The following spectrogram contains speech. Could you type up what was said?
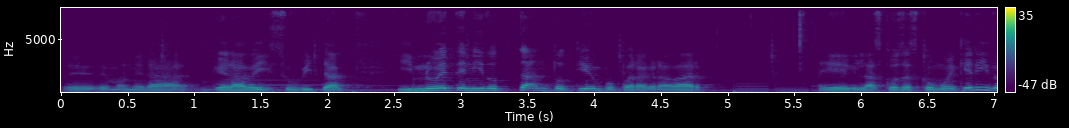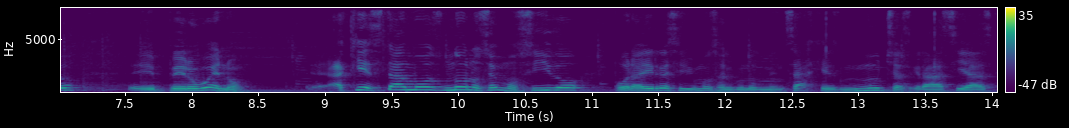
de manera grave y súbita y no he tenido tanto tiempo para grabar eh, las cosas como he querido. Eh, pero bueno, aquí estamos, no nos hemos ido. Por ahí recibimos algunos mensajes, muchas gracias.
